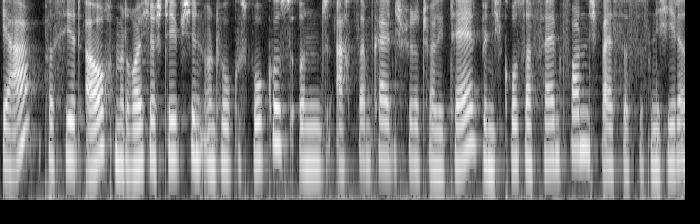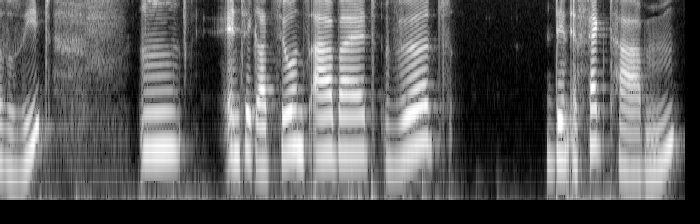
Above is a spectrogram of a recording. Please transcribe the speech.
Ja, passiert auch mit Räucherstäbchen und Hokuspokus und Achtsamkeit und Spiritualität. Bin ich großer Fan von. Ich weiß, dass das nicht jeder so sieht. Hm. Integrationsarbeit wird den Effekt haben,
